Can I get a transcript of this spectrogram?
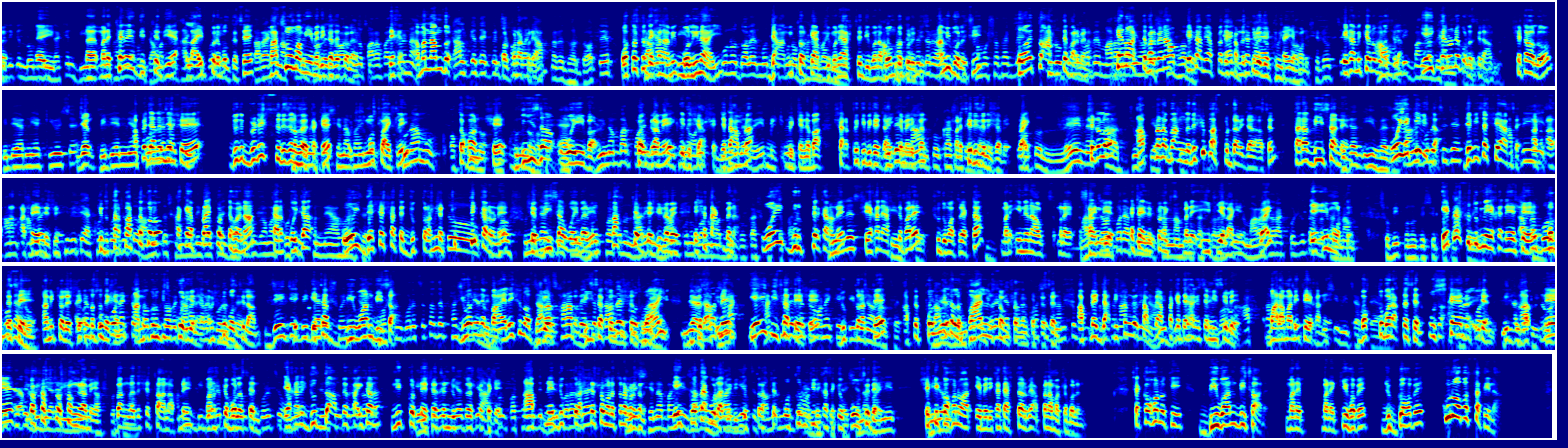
এই, মানে ভাই দিচ্ছে দিয়ে লাইভ করে বলতেছে মাসুম আমি আমেরিকাতে চলে আসছি। দেখেন আমার নাম ধরে কালকে দেখবেন কল্পনা করেন। আপনারে ধরবে। অতএব অথচ দেখেন আমি বলি নাই কোন দলের মধ্যে যে আমি তোকে আর জীবনে আসতে দিব না বন্ধ করে দিচ্ছি আমি বলেছি হয়তো আসতে পারবে না। কেন আসতে পারবে না? এটা আমি আপনাদের সামনে তুলে ধরতে চাই এখন। সেটা হচ্ছে এটা আমি কেন বলেছিলাম? এই কারণে বলেছিলাম সেটা হলো বিডিআর নিয়ে কি হয়েছে? যে আপনি জানেন যে সে যদি ব্রিটিশ সিটিজেন হয়ে থাকে মোস্ট লাইকলি তখন সে ভিসা ওয়েভার প্রোগ্রামে এদেশে আসে যেটা আমরা ব্রিটেনে বা সারা পৃথিবীতে যাই আমেরিকান মানে সিটিজেন হিসাবে রাইট সেটা হলো আপনারা বাংলাদেশি পাসপোর্টধারী যারা আছেন তারা ভিসা নেন। ওই একই visa, যে ভিসা সে আছে আসে দেশে কিন্তু তার পার্থক্য হলো তাকে অ্যাপ্লাই করতে হয় না কারণ ওইটা ওই দেশের সাথে যুক্তরাষ্ট্রের চুক্তির কারণে সে ভিসা ওয়েভার rape বা কোনো ট্রাস্টেড দেশ হিসেবে এসে থাকবে না। ওই গুরুত্বের কারণে সে এখানে আসতে পারে শুধুমাত্র একটা মানে ইন এন্ড আউট মানে মারা সাইন দিয়ে একটা আপনি ইলেকট্রনিক্স মানে লাগে এই- মুহূর্তে। ছবি কোনো কিছু এটা সুযোগ নিয়ে এখানে এসে বলতেছে আমি চলে এসেছি অথচ দেখেন আমি কোনো কিছু করি না আমি শুধু বলছিলাম যে যে এটা B1 করেছে তাদের ফাঁসি you are in violation of যারা ছাড়া পেয়েছে ভিসা তাদেরকেও ওয়াই আপনি এই ভিসাতে এসে যুক্তরাষ্ট্রে আপনি পলিটিক্যাল ভায়োলেন্স অংশগ্রহণ করতেছেন। আপনি জাতিসংঘের সামনে আপনাকে দেখা গেছে মিছিলে মারামারিতে এখানে বক্তব্য রাখতেছেন উস্কাইয়ে দিচ্ছেন আপনি সশস্ত্র সংগ্রামে বাংলাদেশে চান আপনি মানুষকে বলেছেন এখানে যুদ্ধ আপনি ফাইটার নিয়োগ করতে এসেছেন যুক্তরাষ্ট্র থেকে। আপনি যুক্তরাষ্ট্রের সমালোচনা করেছেন। এই কথাগুলা যদি যুক্তরাষ্ট্রের অথরিটির কাছে কেউ পৌঁছে দেয় সে কি কখনো আর আমেরিকাতে আসতে পারবে? আপনারা আমাকে বলেন। সে কখনো কি বিচার মানে মানে কি হবে? যোগ্য হবে? কোনো অবস্থাতেই না।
